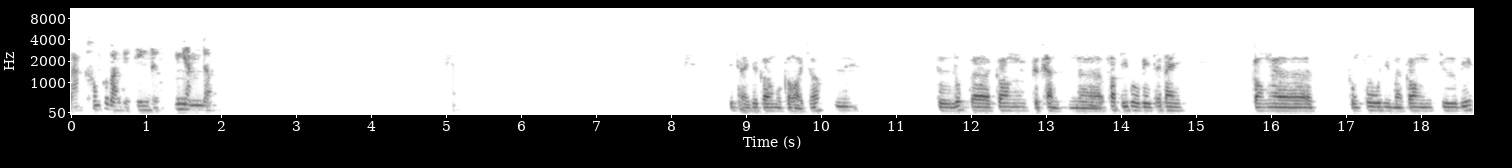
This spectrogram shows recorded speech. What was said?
bạn không có bao giờ tiến được. Nhanh đâu. Xin Thầy cho con một câu hỏi chốt. Ừ. Từ lúc uh, con thực hành uh, pháp lý vô vi tới nay, con uh, công phu nhưng mà con chưa biết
